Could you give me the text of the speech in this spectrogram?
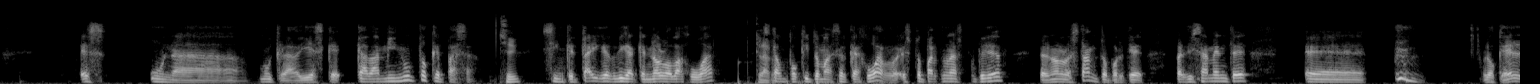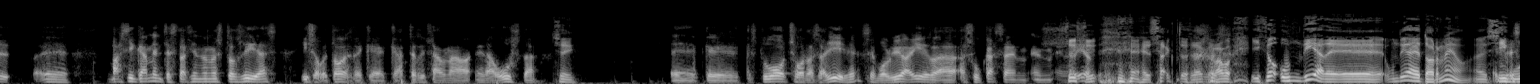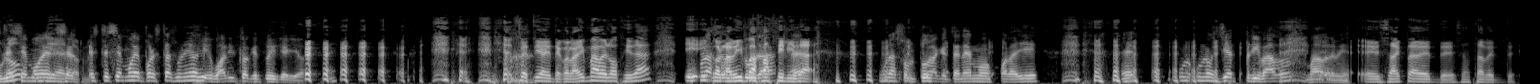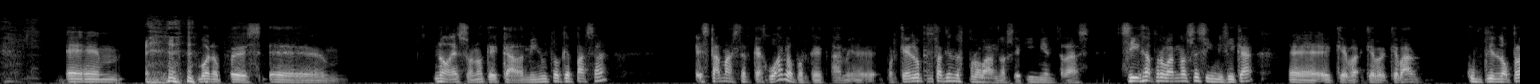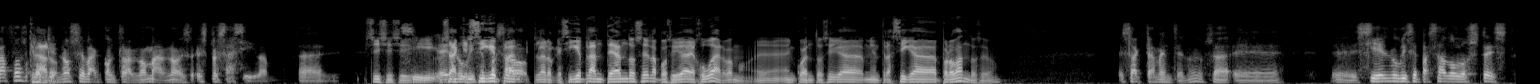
es una muy clara y es que cada minuto que pasa sí. sin que Tiger diga que no lo va a jugar, Claro. está un poquito más cerca de jugarlo. Esto parece una estupidez, pero no lo es tanto, porque precisamente eh, lo que él eh, básicamente está haciendo en estos días, y sobre todo desde que, que ha aterrizado en, en Augusta, Sí. Eh, que, que estuvo ocho horas allí, ¿eh? se volvió a ir a, a su casa en, en, en Sí, avión. sí, exacto, exacto. Vamos, hizo un día de un día de torneo, eh, simuló este, se un mueve, día de se- torneo. este se mueve por Estados Unidos igualito que tú y que yo. ¿eh? Efectivamente, con la misma velocidad y, con la misma facilidad. Una soltura que tenemos por allí. Un- unos jets privados, madre mía. Exactamente, exactamente. Eh, bueno, pues eh, no, eso, ¿no? Que cada minuto que pasa está más cerca de jugarlo, porque, eh, porque él lo que está haciendo es probándose. Y mientras siga probándose, significa eh, que, va, que, que va cumpliendo plazos Claro. o que no se va encontrando mal, ¿no? Es- Esto es así, vamos. O sea, Sí, sí, sí. O sea, no que sigue, pasado- claro, que sigue planteándose la posibilidad de jugar, vamos, eh, en cuanto siga, mientras siga probándose. ¿no? Exactamente, ¿no? O sea, eh, eh, si él no hubiese pasado los test,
